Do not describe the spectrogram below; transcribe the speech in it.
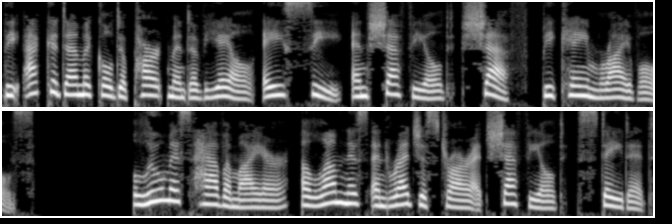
The academical department of Yale AC and Sheffield Shef became rivals. Loomis Havemeyer, alumnus and registrar at Sheffield, stated,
